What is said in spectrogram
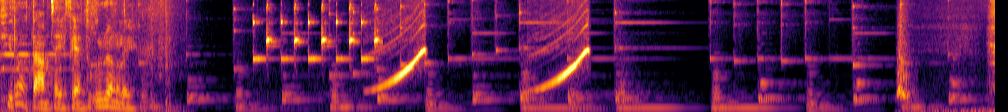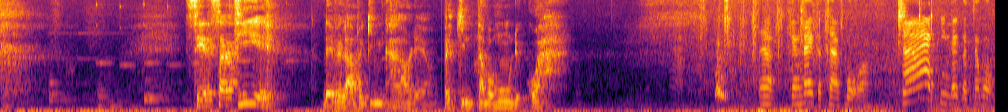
ที่เราตามใจแฟนทุกเรื่องเลย เสร็จสักที่ ได้เวลาไปกินข้าวแล้ว ไปกินตำบะฮุ่งดีกว่าเออจังได้กับจากบอกจ้ากินได้กับจากบอก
